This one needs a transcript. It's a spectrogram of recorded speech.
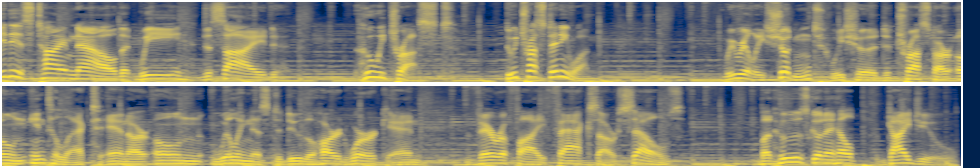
It is time now that we decide who we trust. Do we trust anyone? We really shouldn't. We should trust our own intellect and our own willingness to do the hard work and verify facts ourselves. But who's going to help guide you?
